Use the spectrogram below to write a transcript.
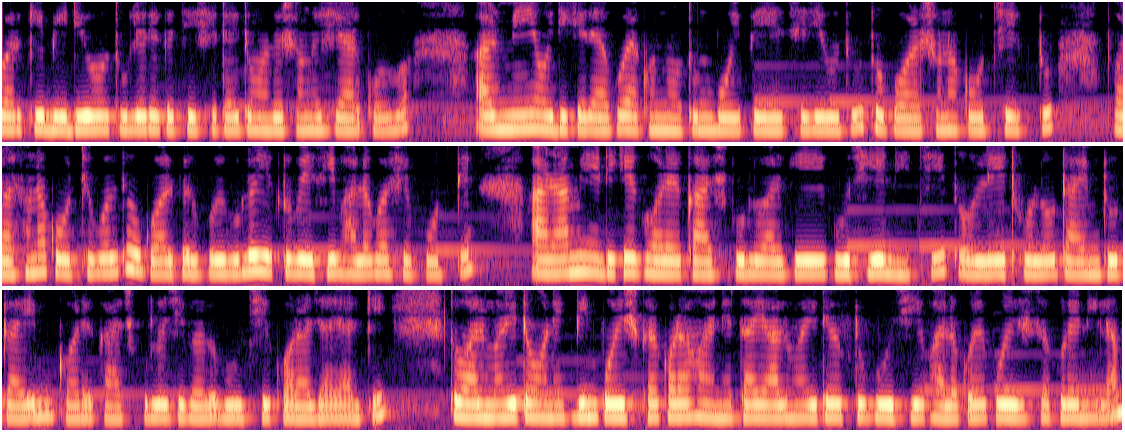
আর কি ভিডিও তুলে রেখেছি, সেটাই তোমাদের সঙ্গে শেয়ার করব। আর মেয়ে ওইদিকে দেখো, এখন নতুন বই পেয়েছে যেহেতু, তো পড়াশোনা করছে একটু। পড়াশোনা করছে বলতে ও গল্পের বইগুলোই একটু বেশি ভালোবাসে পড়তে। আর আমি এদিকে ঘরের কাজগুলো আর কি গুছিয়ে নিচ্ছি। তো লেট হলেও টাইম টু টাইম ঘরের কাজগুলো যেভাবে গুছিয়ে করা যায় আর কি। তো আলমারিটা অনেক দিন পরিষ্কার করা হয়নি, তাই আলমারিটাও একটু গুছিয়ে ভালো করে পরিষ্কার করে নিলাম।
